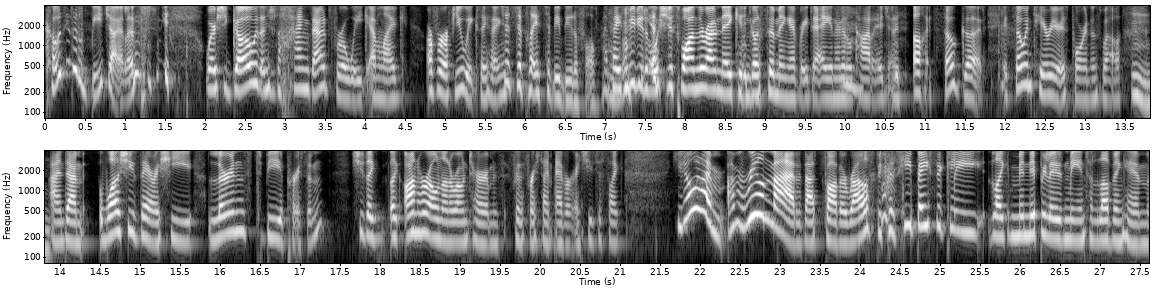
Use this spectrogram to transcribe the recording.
cozy little beach island, where she goes and just hangs out for a week and like, or for a few weeks, I think. it's just a place to be beautiful a place to be beautiful. She just swans around naked and goes swimming every day in her little cottage, and it's oh, it's so good. It's so interior is porn as well. And um, while she's there, she learns to be a person. She's like like on her own, on her own terms for the first time ever, and she's just like. You know what? I'm I'm real mad at that father Ralph because he basically like manipulated me into loving him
